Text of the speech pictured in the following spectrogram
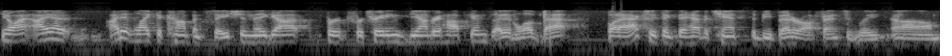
you know, I, I I didn't like the compensation they got for for trading DeAndre Hopkins. I didn't love that, but I actually think they have a chance to be better offensively. Um,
